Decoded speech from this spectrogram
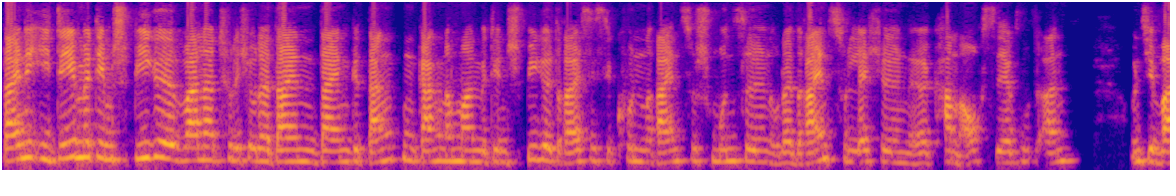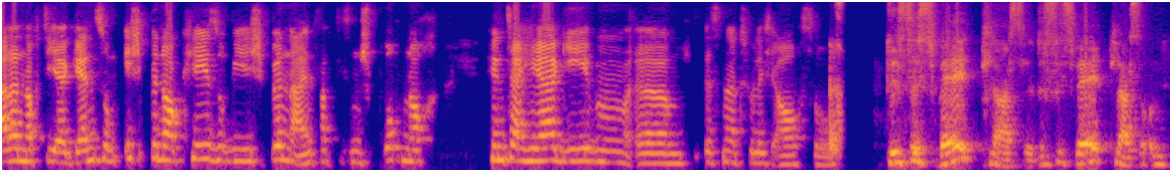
deine Idee mit dem Spiegel war natürlich oder dein, dein Gedankengang nochmal mit dem Spiegel 30 Sekunden reinzuschmunzeln oder reinzulächeln, äh, kam auch sehr gut an. Und hier war dann noch die Ergänzung, ich bin okay, so wie ich bin. Einfach diesen Spruch noch hinterhergeben, äh, ist natürlich auch so. Das ist Weltklasse, das ist Weltklasse. Und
